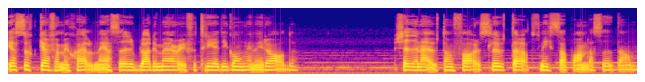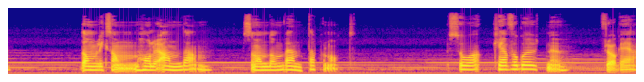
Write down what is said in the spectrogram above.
Jag suckar för mig själv när jag säger Bloody Mary för tredje gången i rad. Tjejerna utanför slutar att fnissa på andra sidan. De liksom håller andan, som om de väntar på något. Så kan jag få gå ut nu? frågar jag.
